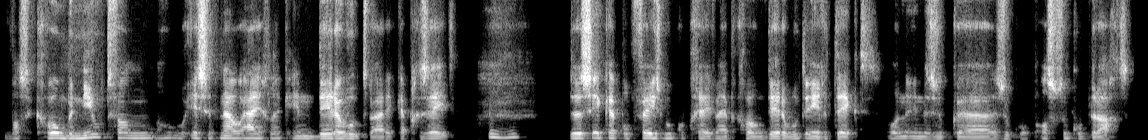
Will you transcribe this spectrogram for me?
was ik gewoon benieuwd van hoe is het nou eigenlijk in Derawood, waar ik heb gezeten. Mm-hmm. Dus ik heb op Facebook op een gegeven moment heb ik gewoon Derawood ingetikt in de zoek, zoek op, als zoekopdracht.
